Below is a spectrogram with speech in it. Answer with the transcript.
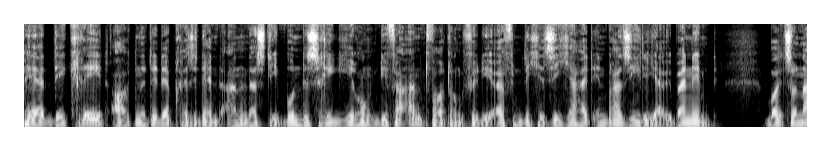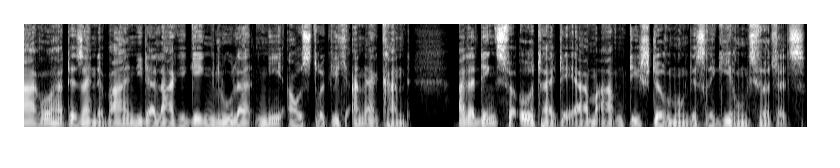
Per Dekret ordnete der Präsident an, dass die Bundesregierung die Verantwortung für die öffentliche Sicherheit in Brasilia übernimmt. Bolsonaro hatte seine Wahlniederlage gegen Lula nie ausdrücklich anerkannt, allerdings verurteilte er am Abend die Stürmung des Regierungsviertels.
